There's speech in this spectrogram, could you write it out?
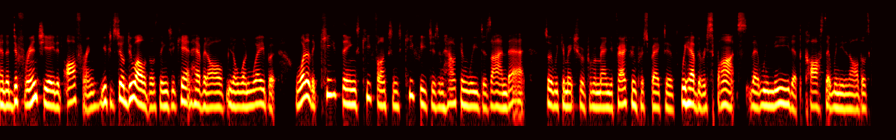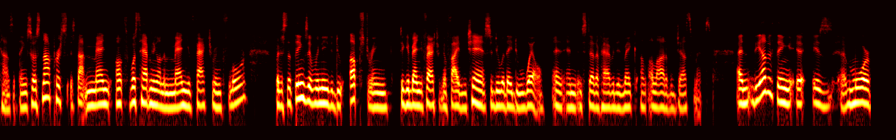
and a differentiated offering. You can still do all of those things. You can't have it all, you know, one way. But what are the key things, key functions, key features, and how can we design that so that we can make sure from a manufacturing perspective we have the response that we need at the cost that we need and all those kinds of things so it's not pers- it's not man it's uh, what's happening on the manufacturing floor but it's the things that we need to do upstream to give manufacturing a fighting chance to do what they do well and, and instead of having to make a, a lot of adjustments and the other thing is uh, more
